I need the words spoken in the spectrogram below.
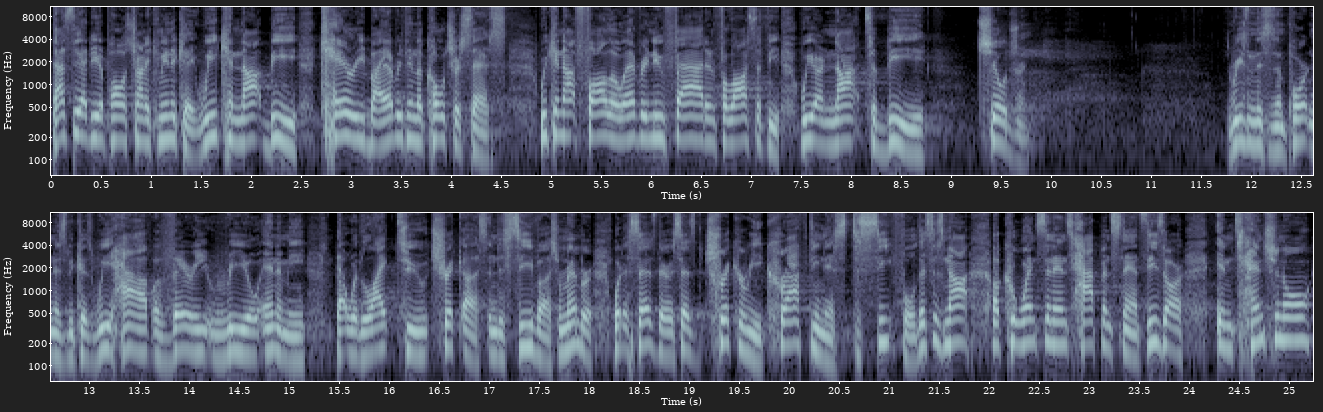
That's the idea Paul's trying to communicate. We cannot be carried by everything the culture says. We cannot follow every new fad and philosophy. We are not to be children. The reason this is important is because we have a very real enemy that would like to trick us and deceive us. Remember what it says there it says trickery, craftiness, deceitful. This is not a coincidence, happenstance. These are intentional,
